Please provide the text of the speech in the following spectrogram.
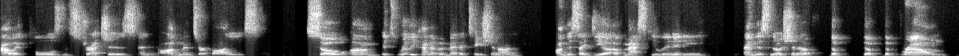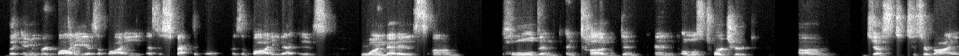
how it pulls and stretches and augments our bodies. So um, it's really kind of a meditation on, on this idea of masculinity and this notion of the, the, the brown, the immigrant body as a body, as a spectacle, as a body that is one that is um, pulled and, and tugged and, and almost tortured um, just to survive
